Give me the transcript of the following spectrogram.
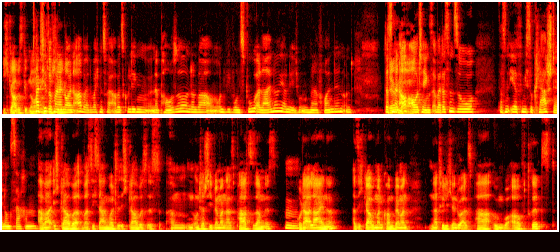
Ich glaube, es gibt nochmal Hatte ich jetzt auf meiner neuen Arbeit, da war ich mit zwei Arbeitskollegen in der Pause und dann war, und wie wohnst du alleine? Ja, nee, ich wohne mit meiner Freundin und das Ja, sind dann genau. auch Outings, aber das sind so, das sind eher für mich so Klarstellungssachen. Aber ich glaube, was ich sagen wollte, ich glaube, es ist ähm, ein Unterschied, wenn man als Paar zusammen ist Hm. oder alleine. Also ich glaube, man kommt, wenn man natürlich, wenn du als Paar irgendwo auftrittst,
